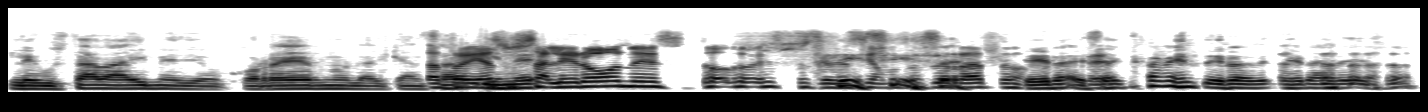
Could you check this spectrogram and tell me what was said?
le gustaba ahí medio correr, no le alcanzaba. Traía sus alerones, todo esto que decíamos hace rato. Era, exactamente, era, de eso.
